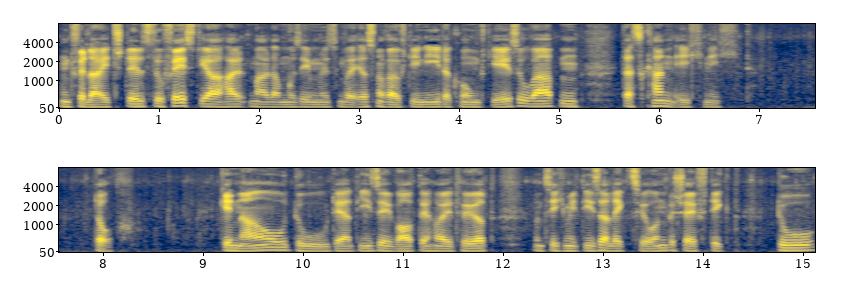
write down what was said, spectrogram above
Und vielleicht stellst du fest, ja, halt mal, da muss ich, müssen wir erst noch auf die Niederkunft Jesu warten. Das kann ich nicht. Doch, genau du, der diese Worte heute hört und sich mit dieser Lektion beschäftigt, du,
